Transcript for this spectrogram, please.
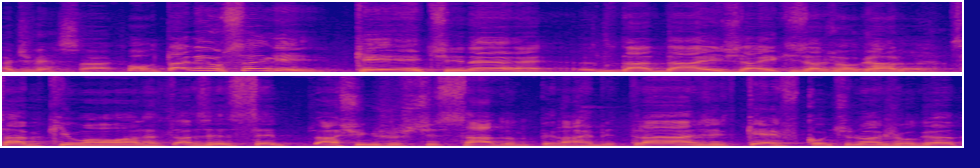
adversário. Bom, tá ali o sangue quente, né? Dadá e Jair que já jogaram. Sabe que uma hora, às vezes você acha injustiçado pela arbitragem, quer continuar jogando.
